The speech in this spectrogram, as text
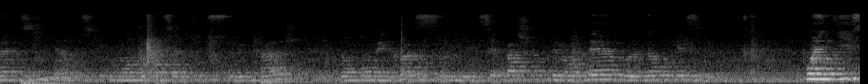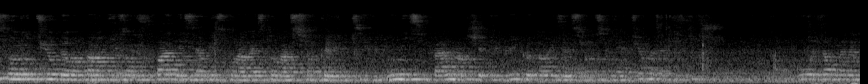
lundi, hein, puisqu'il vous manque, je pense, à tous une page. Donc, on mettra ces, ces pages complémentaires euh, dans vos casiers. Point 10, fourniture de repas en liaison froide et services pour la restauration collective municipale, marché public, autorisation de signature, Madame Fiche. Non, Madame.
